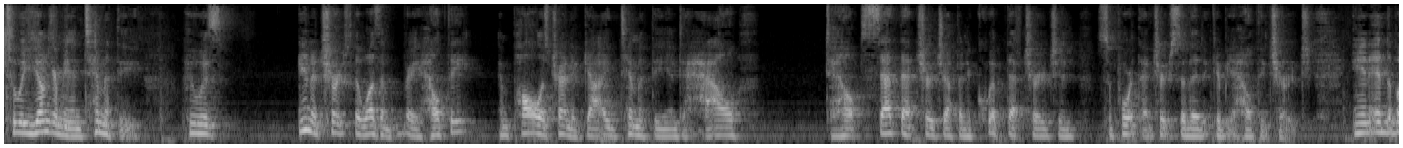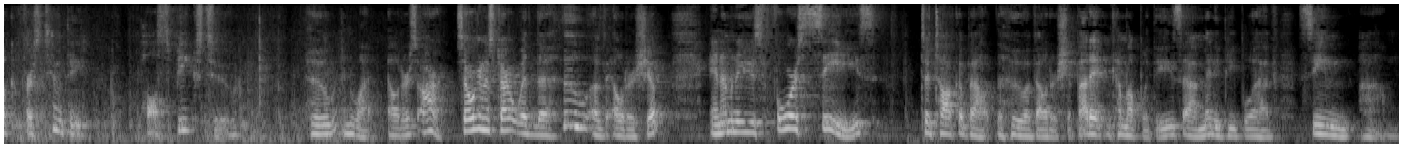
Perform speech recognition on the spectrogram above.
to a younger man, Timothy, who was in a church that wasn't very healthy. And Paul was trying to guide Timothy into how to help set that church up and equip that church and support that church so that it could be a healthy church. And in the book of First Timothy, Paul speaks to who and what elders are. So we're going to start with the who of eldership, and I'm going to use four C's to talk about the who of eldership. I didn't come up with these. Uh, many people have seen um,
